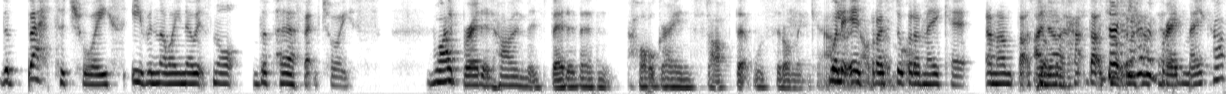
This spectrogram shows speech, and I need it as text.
the better choice, even though I know it's not the perfect choice. White bread at home is better than whole grain stuff that will sit on the counter. Well, it is, but I've still got to make it, and I'm, that's not. I know. Ha- that's Don't you have happen. a bread maker?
